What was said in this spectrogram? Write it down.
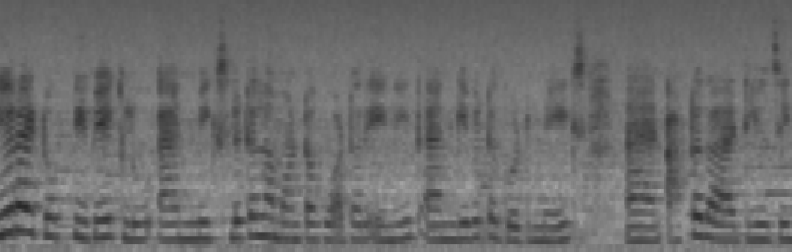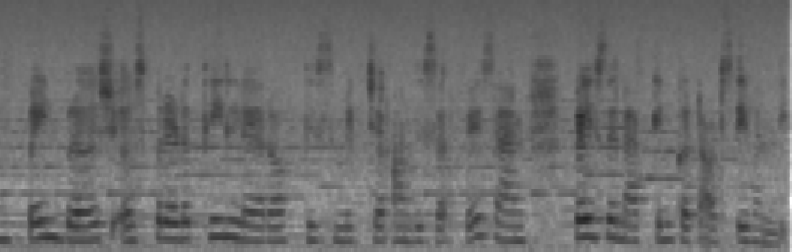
Here I took PVA glue and mix little amount of water in it and give it a good mix and after that using paintbrush uh, spread a thin layer of this mixture on the surface and paste the napkin cutouts evenly.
